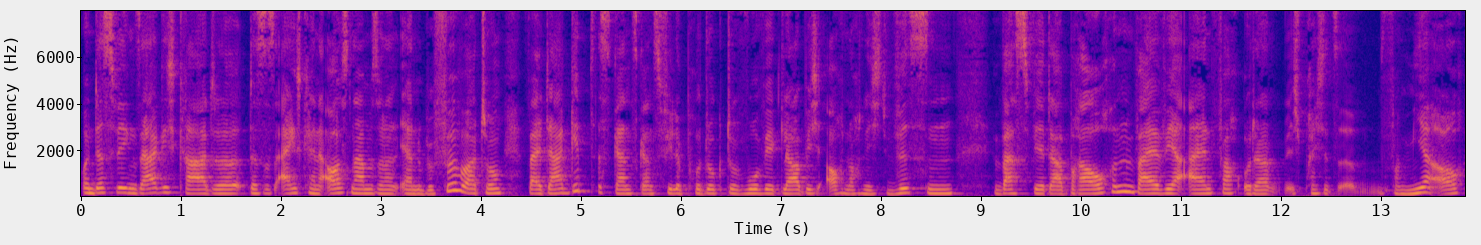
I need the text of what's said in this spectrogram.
Und deswegen sage ich gerade, das ist eigentlich keine Ausnahme, sondern eher eine Befürwortung, weil da gibt es ganz, ganz viele Produkte, wo wir, glaube ich, auch noch nicht wissen, was wir da brauchen, weil wir einfach, oder ich spreche jetzt äh, von mir auch,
